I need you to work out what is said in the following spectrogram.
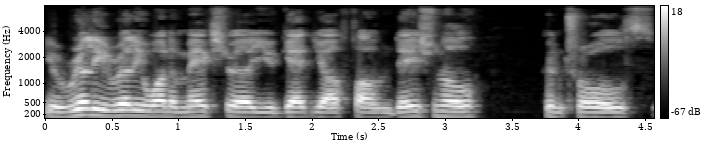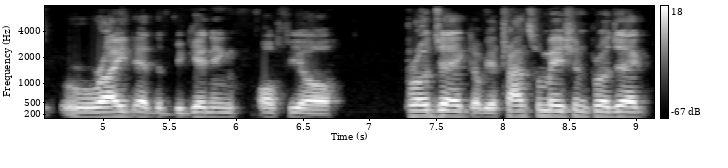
you really, really want to make sure you get your foundational controls right at the beginning of your project, of your transformation project,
